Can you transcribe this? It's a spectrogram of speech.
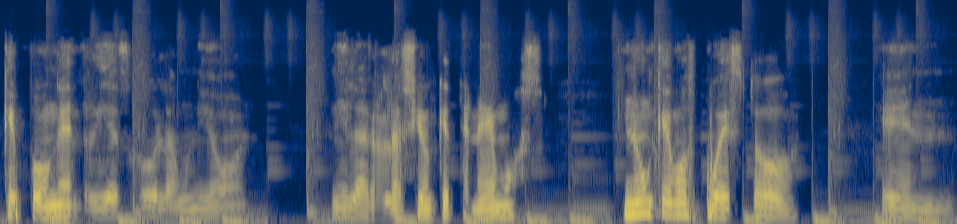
que ponga en riesgo la unión ni la relación que tenemos. Nunca hemos puesto en,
